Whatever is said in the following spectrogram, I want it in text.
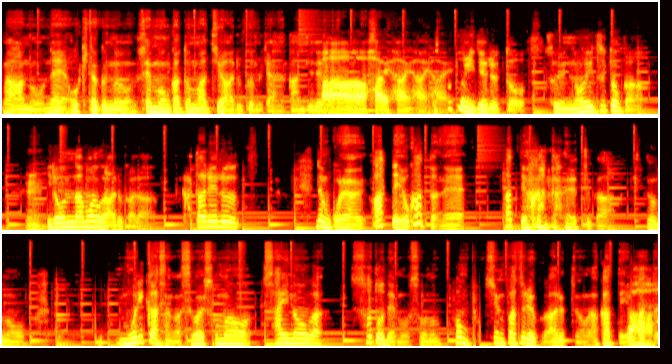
まああのね、沖田君の専門家と街を歩くみたいな感じで、ああ、はいはいはいはい。外に出ると、そういうノイズとか、うんいろんなものがあるから、語れる。でもこれ、あってよかったね。あってよかったねっていうか、その、森川さんがすごいその才能が、外でもそのポンプ、瞬発力があるっていうのが分かってよかった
